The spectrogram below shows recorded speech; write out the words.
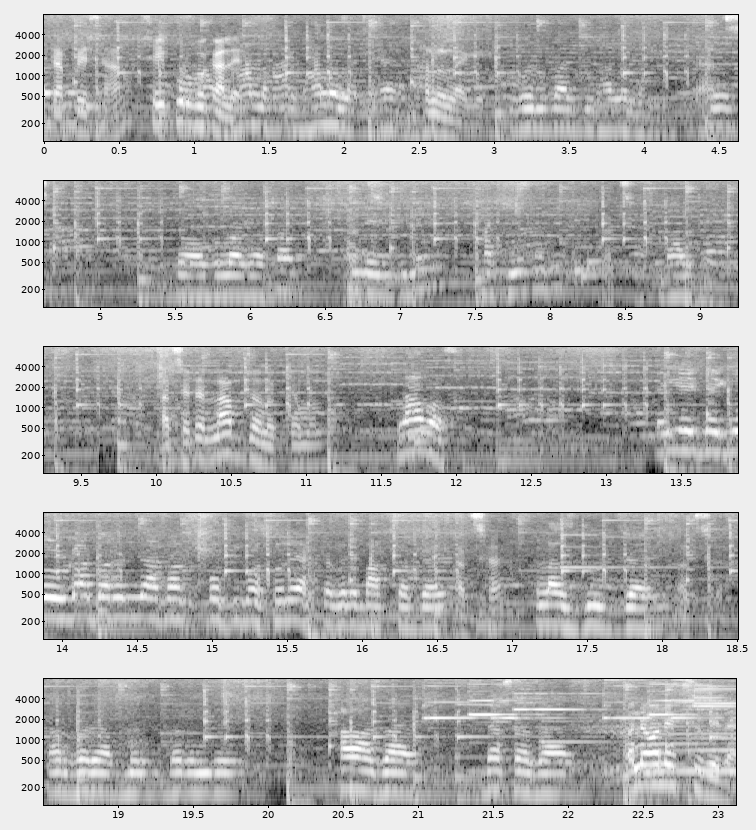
এটা পেশা সেই পূর্বকালে? ভালো লাগে হ্যাঁ। ভালো লাগে। গরু পালতে ভালো লাগে। আচ্ছা। আচ্ছা। আচ্ছা এটা লাভজনক কেমন? লাভ আছে। এই এই গরুটা ধরেন যে আমার প্রতি বছরে একটা করে বাচ্চা দেয়। আচ্ছা। প্লাস দুধ দেয়। আচ্ছা। তারপরে আপনি ধরেন যে খাওয়া যায় বেচা যায়। মানে অনেক সুবিধা।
